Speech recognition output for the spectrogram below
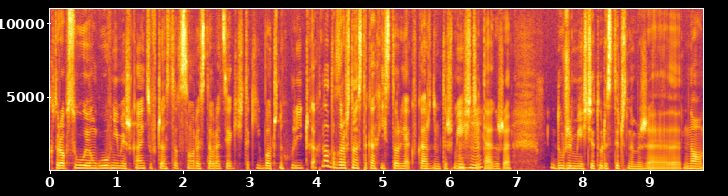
które obsługują głównie mieszkańców. Często to są restauracje w jakichś takich bocznych uliczkach. No to zresztą jest taka historia jak w każdym też mieście, Mhm. tak, że dużym mieście turystycznym, że no,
